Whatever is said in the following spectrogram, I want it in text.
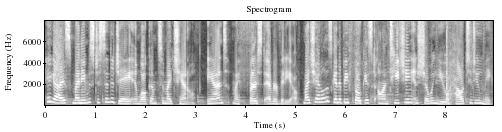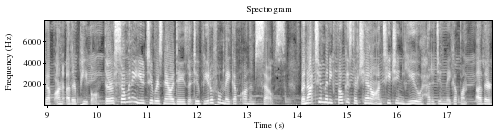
Hey guys, my name is Jacynda Jae and welcome to my channel and my first ever video. My channel is going to be focused on teaching and showing you how to do makeup on other people. There are so many YouTubers nowadays that do beautiful makeup on themselves, but not too many focus their channel on teaching you how to do makeup on other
